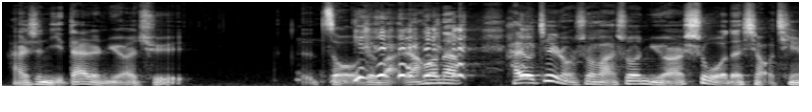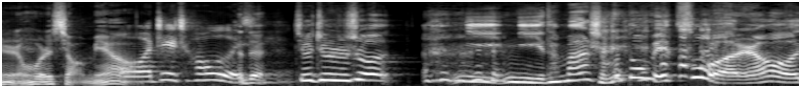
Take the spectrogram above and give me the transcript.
还是你带着女儿去呃走，对吧？然后呢，还有这种说法，说女儿是我的小情人或者小棉袄，哇，这超恶心。对，，就就是说，你你他妈什么都没做，然后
